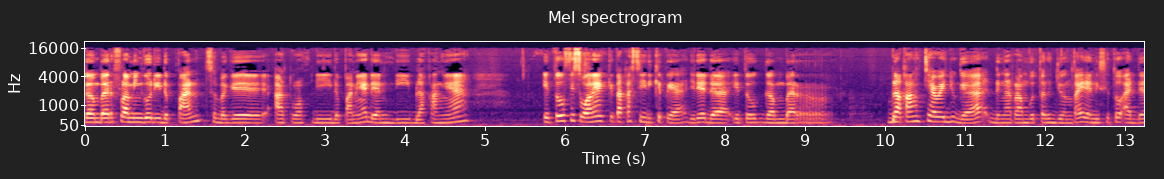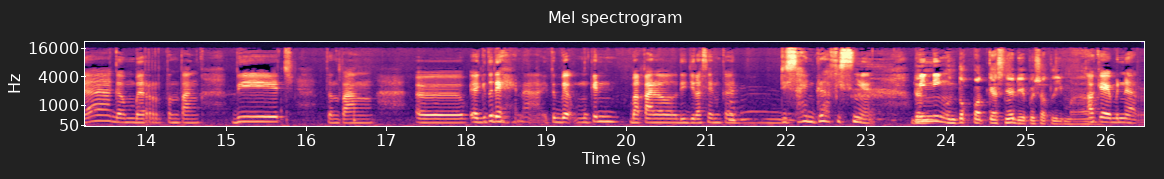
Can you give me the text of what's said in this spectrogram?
gambar flamingo di depan sebagai artwork di depannya dan di belakangnya itu visualnya kita kasih dikit ya. Jadi ada itu gambar belakang cewek juga dengan rambut terjuntai dan di situ ada gambar tentang beach, tentang eh ya gitu deh. Nah, itu mungkin bakal dijelasin ke desain grafisnya. Dan Meaning. untuk podcastnya di episode 5. Oke, benar.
